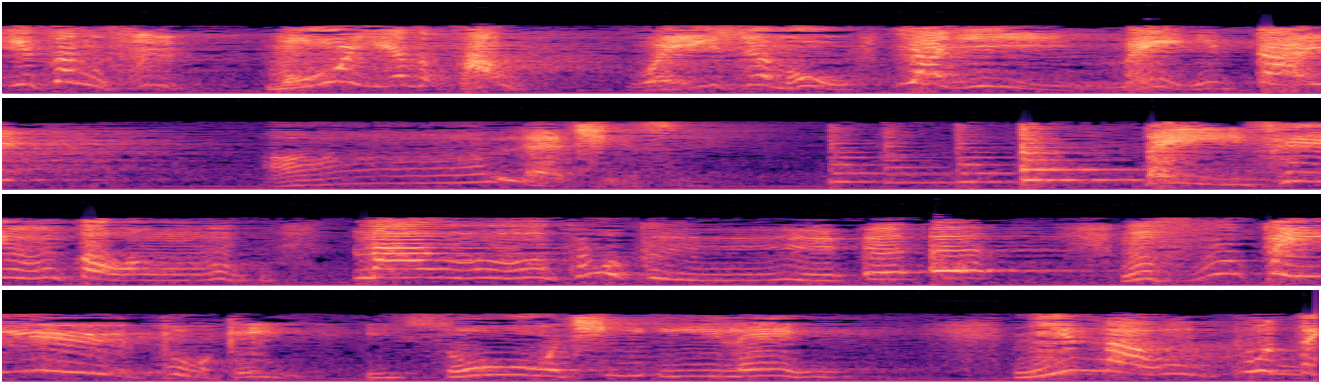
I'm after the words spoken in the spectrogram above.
一政府，莫也走早，为什么也已没改？啊，来其实。北青东南古关，我父辈玉不给说起来，你闹不得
